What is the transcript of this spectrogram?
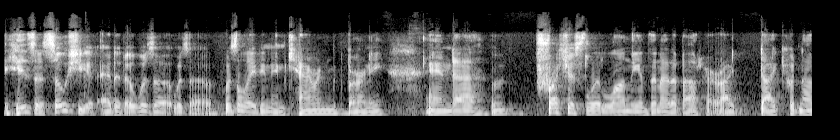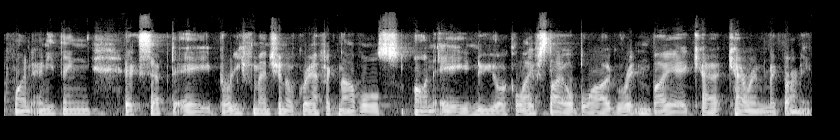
his associate editor was a was a was a lady named Karen McBurney, and uh, precious little on the internet about her. I I could not find anything except a brief mention of graphic novels on a New York lifestyle blog written by a Ka- Karen McBurney,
